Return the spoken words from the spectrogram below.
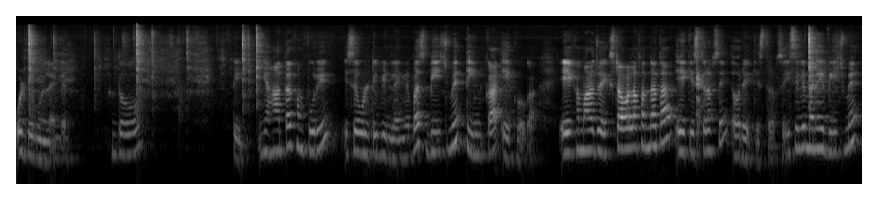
उल्टी बुन लेंगे। दो, तीन। यहाँ तक हम पूरी इसे उल्टी बीन लेंगे। बस बीच में तीन का एक होगा। एक हमारा जो एक्स्ट्रा वाला फंदा था, एक इस तरफ़ से और एक इस तरफ़ से। इसीलिए मैंने ये बीच में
